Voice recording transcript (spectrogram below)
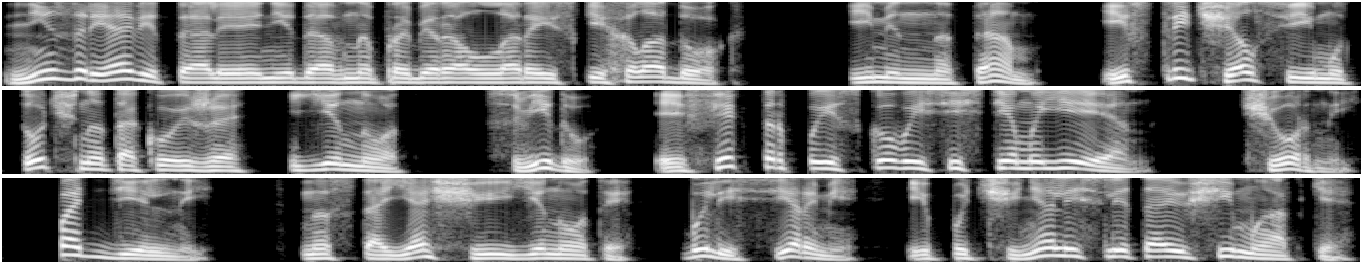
Не зря Виталия недавно пробирал ларейский холодок. Именно там и встречался ему точно такой же енот. С виду эффектор поисковой системы ЕН. Черный, поддельный. Настоящие еноты были серыми и подчинялись летающей матке.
